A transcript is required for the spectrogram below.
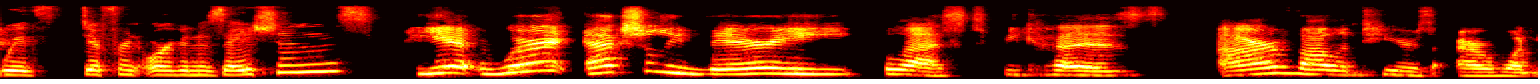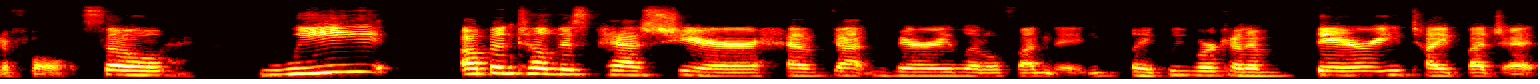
with different organizations? Yeah we're actually very blessed because our volunteers are wonderful. So we up until this past year have gotten very little funding. Like we work on a very tight budget.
